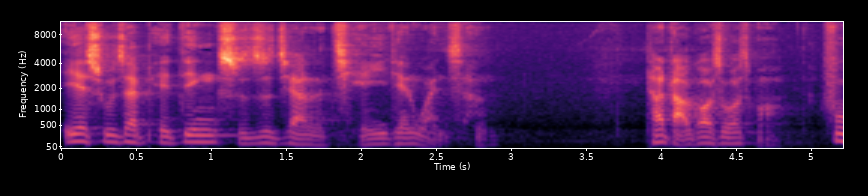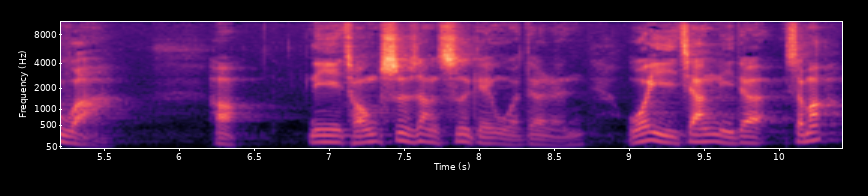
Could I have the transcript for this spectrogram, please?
耶稣在被钉十字架的前一天晚上，他祷告说什么？父啊，好，你从世上赐给我的人，我已将你的什么？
